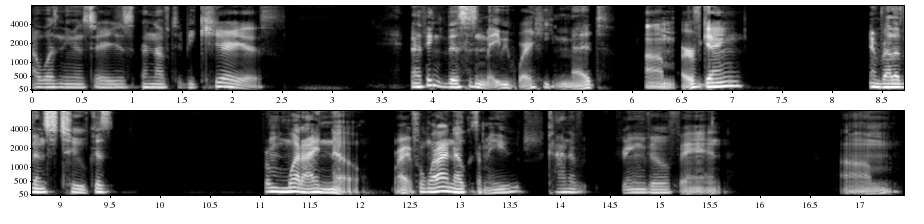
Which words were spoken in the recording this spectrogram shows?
I wasn't even serious enough to be curious. And I think this is maybe where he met um Earth Gang and relevance to because from what I know, right? From what I know, because I'm a huge kind of Dreamville fan. Um,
